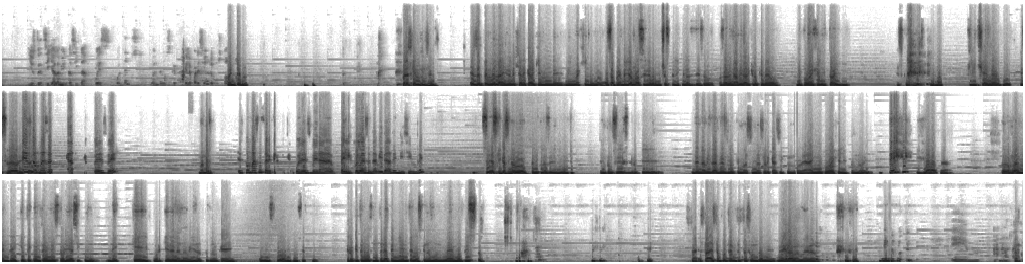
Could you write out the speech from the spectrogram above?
Y usted si ya la vio en casita, pues cuéntenos, cuéntenos qué, qué le pareció, le gustó. Cuéntenos. Pero es que entonces, es depende de la ideología de cada quien, me, me imagino, ¿no? O sea, por ejemplo, yo no soy de ver muchas películas de eso. O sea, de Navidad creo que veo Mi Pobre Angelito y es como más cliché, ¿no? Que- se ve ahorita. Es lo más acercado que puedes ver. ¿Mande? Es lo más acercado que puedes ver a películas de Navidad en diciembre. Sí, es que casi no veo películas de ningún tipo. Entonces Ah. creo que de Navidad es lo que más se me acerca así como de, ay, mi pobre angelito, ¿no? Y, Sí. y ya, o sea. Pero realmente que te cuente una historia así como de qué y por qué de la Navidad, pues nunca he, he visto. Entonces, pues, creo que tenemos una tarea pendiente los que no la hemos visto. Porque está, está, está potente este asunto, me, me agrada, me agrada. Está potente. Em, ay,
